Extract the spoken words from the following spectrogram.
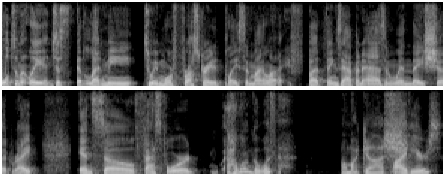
ultimately it just it led me to a more frustrated place in my life. But things happen as and when they should, right? And so fast forward, how long ago was that? Oh my gosh. Five years?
